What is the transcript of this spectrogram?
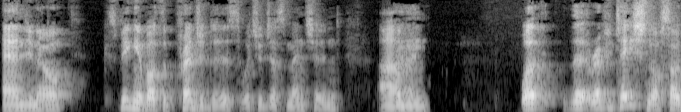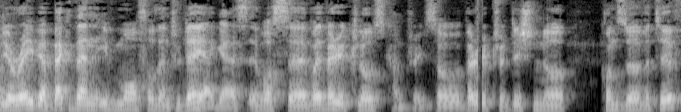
And, you know, speaking about the prejudice, which you just mentioned, um, right. Well, the reputation of Saudi Arabia back then, even more so than today, I guess, it was a very closed country. So very traditional, conservative,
